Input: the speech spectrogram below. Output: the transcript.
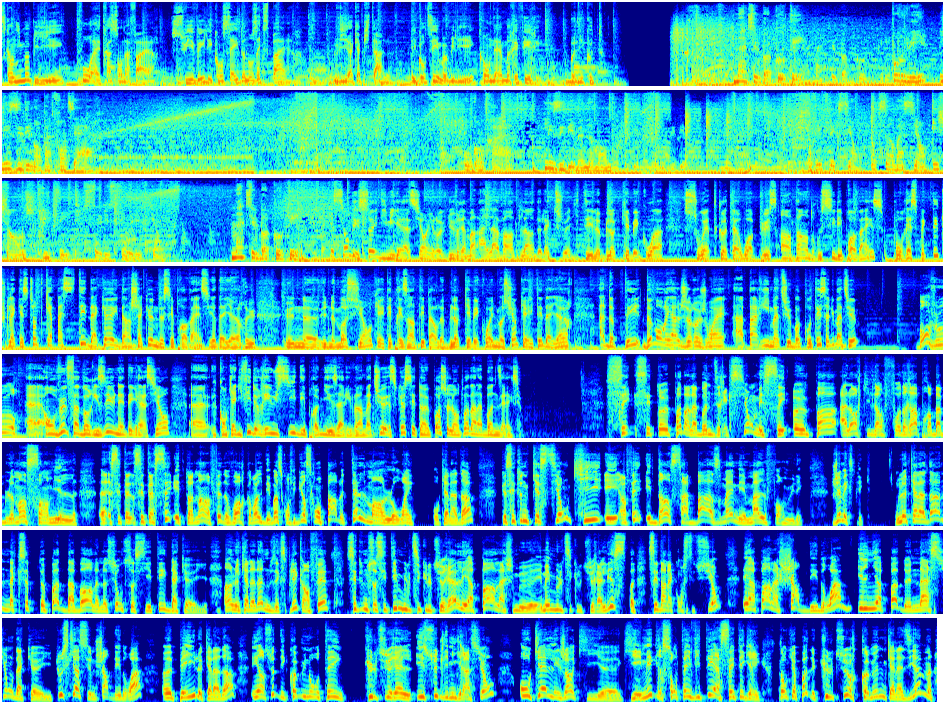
Parce qu'en immobilier, pour être à son affaire, suivez les conseils de nos experts. Via Capital, les courtiers immobiliers qu'on aime référer. Bonne écoute. Mathieu Bocoté. Pour lui, les idées n'ont pas de frontières. Au contraire, les idées mènent le monde. Réflexion, observation, échange, critique, solution. Mathieu Bocoté. La question des seuils d'immigration est revenue vraiment à l'avant-plan de l'actualité. Le Bloc québécois souhaite qu'Ottawa puisse entendre aussi les provinces pour respecter toute la question de capacité d'accueil dans chacune de ces provinces. Il y a d'ailleurs eu une, une motion qui a été présentée par le Bloc québécois, une motion qui a été d'ailleurs adoptée. De Montréal, je rejoins à Paris Mathieu Bocoté. Salut Mathieu. Bonjour. Euh, on veut favoriser une intégration euh, qu'on qualifie de réussie des premiers arrivants. Mathieu, est-ce que c'est un pas, selon toi, dans la bonne direction? C'est, un pas dans la bonne direction, mais c'est un pas alors qu'il en faudra probablement 100 000. Euh, c'est, assez étonnant, en fait, de voir comment le débat se configure, parce qu'on part de tellement loin au Canada que c'est une question qui est, en fait, est dans sa base même est mal formulée. Je m'explique. Le Canada n'accepte pas d'abord la notion de société d'accueil. Hein, le Canada nous explique, en fait, c'est une société multiculturelle et à part la et même multiculturaliste, c'est dans la Constitution. Et à part la Charte des droits, il n'y a pas de nation d'accueil. Tout ce qu'il y a, c'est une Charte des droits, un pays, le Canada, et ensuite des communautés culturelles issues de l'immigration auxquelles les gens qui, euh, qui émigrent sont invités à s'intégrer. Donc, il n'y a pas de culture commune canadienne.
